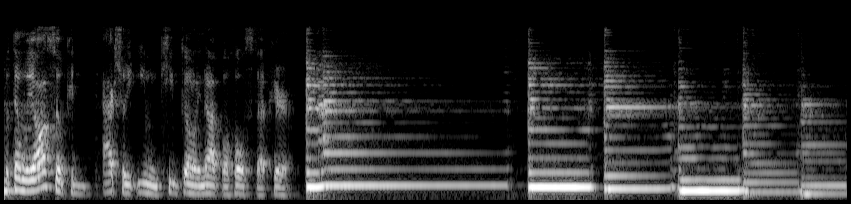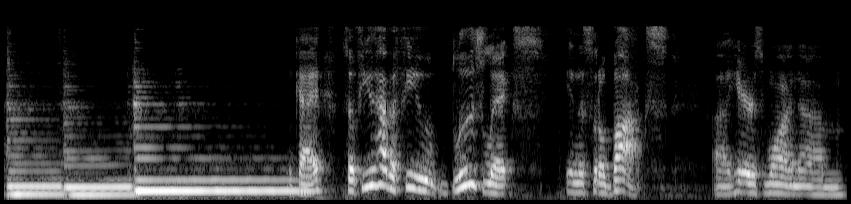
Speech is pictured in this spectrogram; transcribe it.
But then we also could actually even keep going up a whole step here. Okay, so if you have a few blues licks in this little box, uh, here's one. Um,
